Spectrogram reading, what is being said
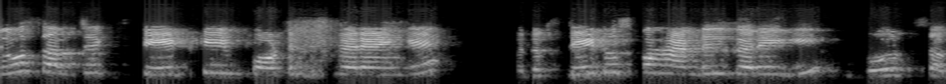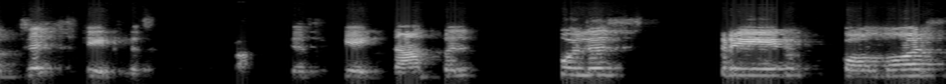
जो सब्जेक्ट स्टेट के इंपॉर्टेंस में रहेंगे मतलब स्टेट उसको हैंडल करेगी वो सब्जेक्ट स्टेट लिस्ट जैसे कि example police trade commerce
